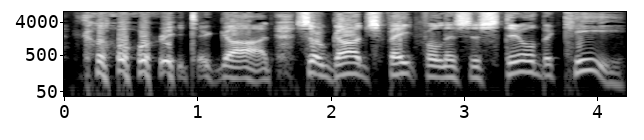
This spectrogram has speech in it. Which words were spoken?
Glory to God. So God's faithfulness is still the key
